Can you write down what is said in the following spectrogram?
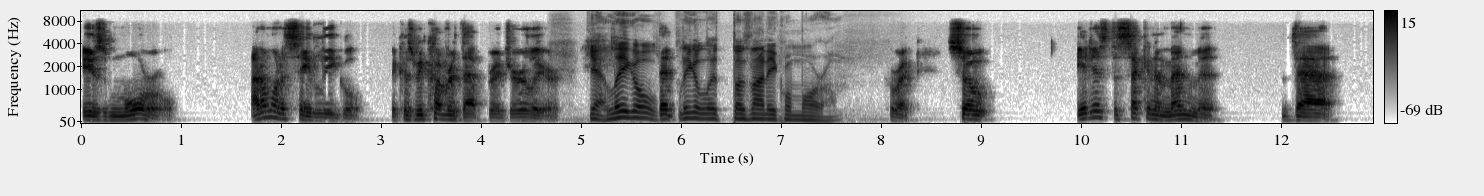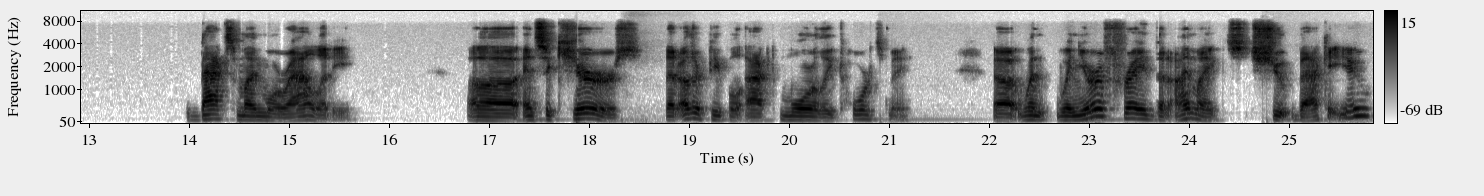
is moral. I don't want to say legal because we covered that bridge earlier. Yeah, legal That- legal it does not equal moral. Correct. So it is the Second Amendment that backs my morality uh, and secures that other people act morally towards me. Uh, when when you're afraid that I might shoot back at you,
